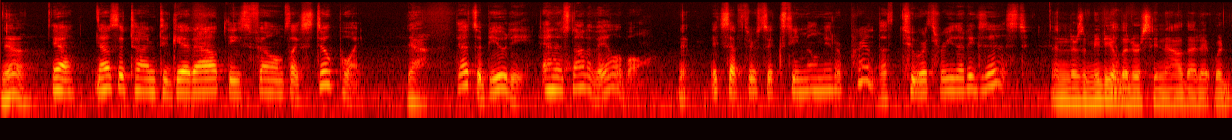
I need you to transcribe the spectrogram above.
yeah. Yeah, now's the time to get out these films like Still Point. Yeah. That's a beauty, and it's not available Yeah. except through 16 millimeter print, the two or three that exist. And there's a media literacy now that it would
